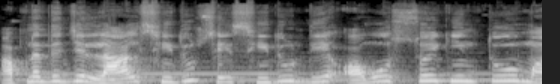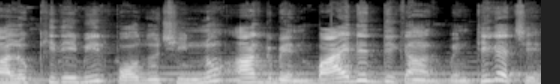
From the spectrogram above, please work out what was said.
আপনাদের যে লাল সিঁদুর, সেই সিঁদুর দিয়ে অবশ্যই কিন্তু মা লক্ষ্মী দেবীর পদচিহ্ন আঁকবেন, বাইরের দিকে আঁকবেন, ঠিক আছে?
